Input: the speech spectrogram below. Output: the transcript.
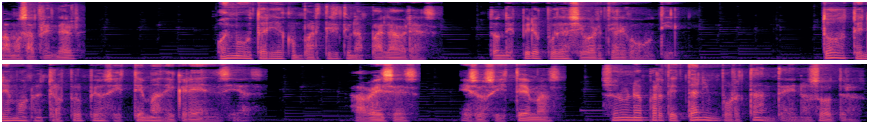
¿Vamos a aprender? Hoy me gustaría compartirte unas palabras donde espero puedas llevarte algo útil. Todos tenemos nuestros propios sistemas de creencias. A veces esos sistemas son una parte tan importante de nosotros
